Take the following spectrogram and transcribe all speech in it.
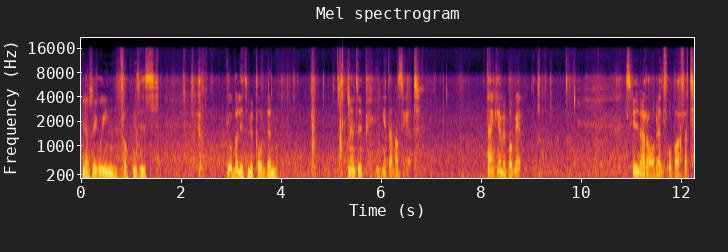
jag ska gå in förhoppningsvis. Jobba lite med podden. Men typ inget avancerat. Tanken är väl bara mer skriva en rad eller två bara för att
